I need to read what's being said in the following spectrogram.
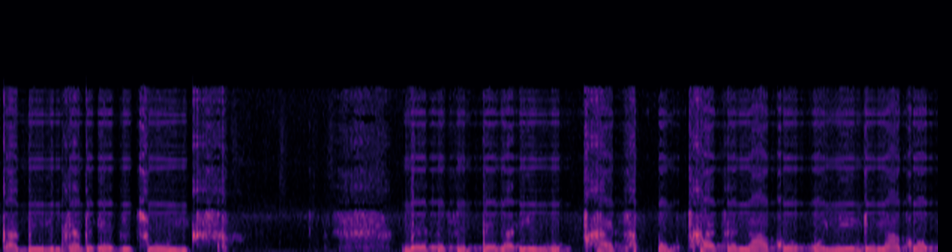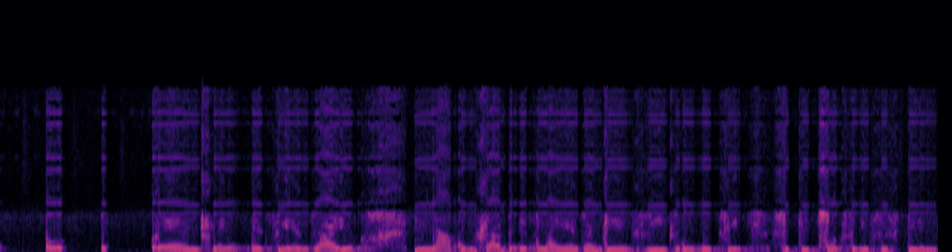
kabili mhlambe every 2 weeks. Bese sibheka ini ukuchatha. Ukuchatha nakho kuyinto nakho enhle esiyenzayo nakho mhlambe esingayenza ngeviki ukuthi si detox isystem.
